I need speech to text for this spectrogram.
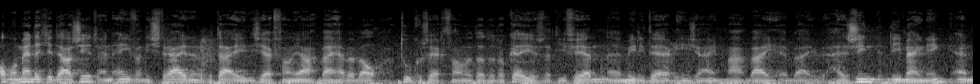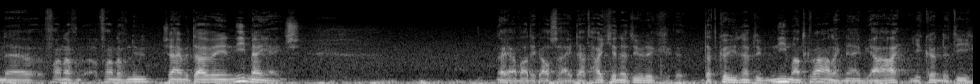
op het moment dat je daar zit en een van die strijdende partijen die zegt van ja, wij hebben wel toegezegd van dat het oké is dat die VN-militairen hier zijn, maar wij, wij herzien die mening en eh, vanaf, vanaf nu zijn we het daar weer niet mee eens. Nou ja, wat ik al zei, dat had je natuurlijk, eh, dat kun je natuurlijk niemand kwalijk nemen. Ja, je kunt het die,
